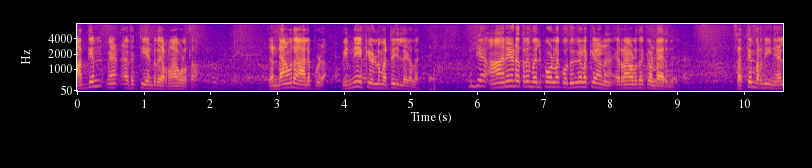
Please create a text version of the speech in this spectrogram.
ആദ്യം എഫക്റ്റ് ചെയ്യേണ്ടത് എറണാകുളത്താണ് രണ്ടാമത് ആലപ്പുഴ. പിന്നെയൊക്കെയുള്ളൂ മറ്റു ജില്ലകൾ വലിയ ആനയുടെ അത്രയും വലിപ്പമുള്ള കൊതുകുകളൊക്കെയാണ് എറണാകുളത്തൊക്കെ ഉണ്ടായിരുന്നത്. സത്യം പറഞ്ഞു കഴിഞ്ഞാൽ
